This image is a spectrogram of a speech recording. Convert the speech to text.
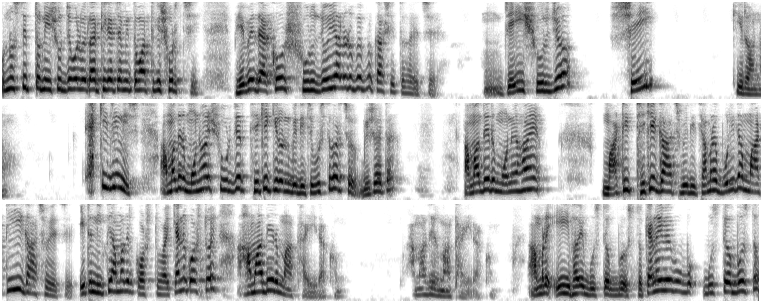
কোনো অস্তিত্ব নেই, সূর্য বলবে তার ঠিক আছে, আমি তোমার থেকে সরছি। ভেবে দেখো, সূর্যই আলোরূপে প্রকাশিত হয়েছে। যেই সূর্য, সেই কিরণ একই জিনিস, আমাদের মনে হয় সূর্যের থেকে কিরণ বেরিয়েছে, বুঝতে পারছ বিষয়টা? আমাদের মনে হয় মাটির থেকে গাছ বেরিয়েছে, আমরা বলি না মাটিই গাছ হয়েছে, এটা নিতে আমাদের কষ্ট হয়। কেন কষ্ট হয়? আমাদের মাথায় এরকম আমাদের মাথায় এরকম আমরা এইভাবে বুঝতে অভ্যস্ত। কেন এইভাবে বুঝতে অভ্যস্ত?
